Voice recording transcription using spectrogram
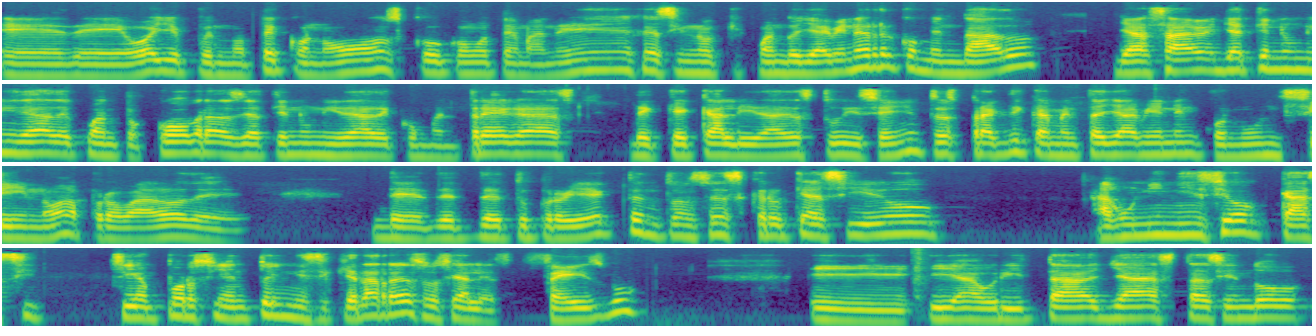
eh, de, oye, pues no te conozco, cómo te manejas, sino que cuando ya viene recomendado, ya saben, ya tiene una idea de cuánto cobras, ya tiene una idea de cómo entregas, de qué calidad es tu diseño, entonces prácticamente ya vienen con un sí, ¿no? Aprobado de, de, de tu proyecto, entonces creo que ha sido a un inicio casi 100% y ni siquiera redes sociales, Facebook, y, ahorita ya está haciendo,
